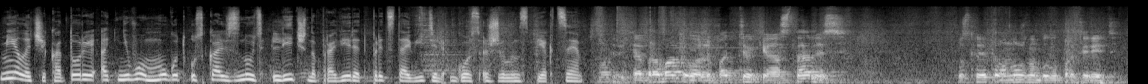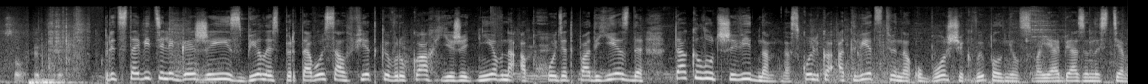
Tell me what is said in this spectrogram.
Мелочи, которые от него могут ускользнуть, лично проверит представитель госжилинспекции. Смотрите, обрабатывали, подтеки остались. После этого нужно было протереть салфеткой. Представители ГЖИ с белой спиртовой салфеткой в руках ежедневно обходят подъезды. Так лучше видно, насколько ответственно уборщик выполнил свои обязанности.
